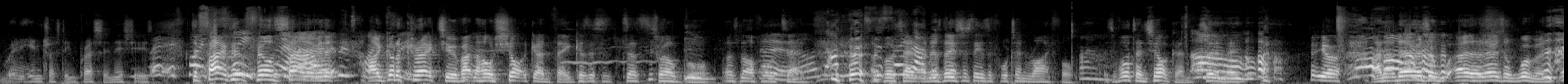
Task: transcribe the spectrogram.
really interesting pressing issues. The fact that sweet, Phil's isn't sat there it? with it, I've got to correct you about the whole shotgun thing because this is that's 12 bore. That's not a 410. Oh, A 410, and there's no such thing as a 410 rifle. Oh. It's a 410 shotgun, certainly. You're, and I know as a, uh, there's a woman.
